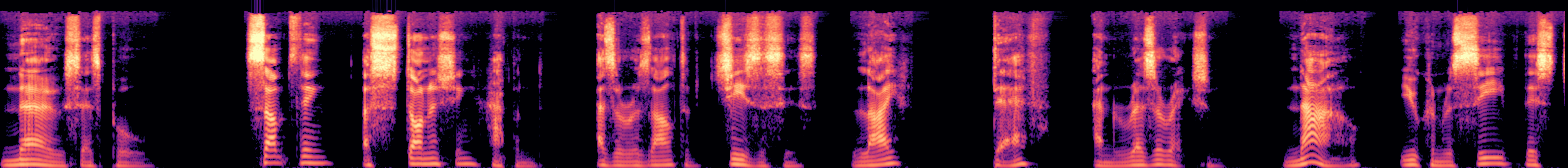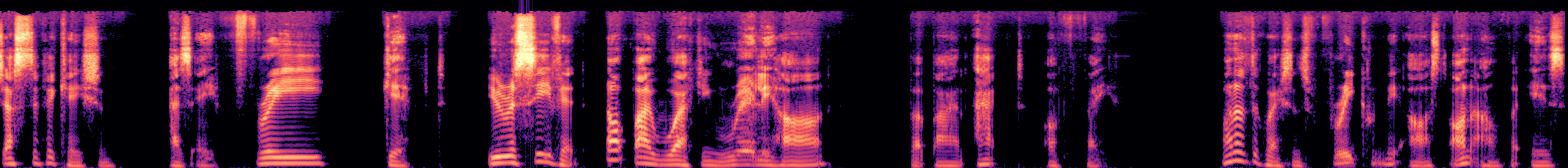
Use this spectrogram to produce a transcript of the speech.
No, says Paul. Something astonishing happened as a result of Jesus' life, death, and resurrection. Now you can receive this justification as a free gift. You receive it not by working really hard, but by an act of faith. One of the questions frequently asked on Alpha is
